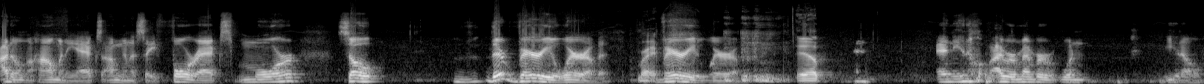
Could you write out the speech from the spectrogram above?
I don't know how many X, I'm going to say 4X more. So th- they're very aware of it. Right. Very aware of it. Yep. And, you know, I remember when, you know,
